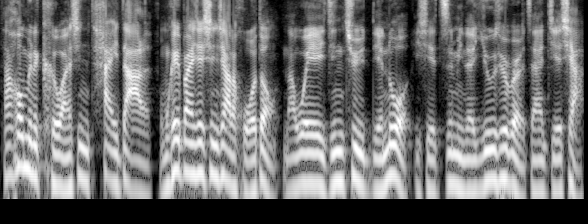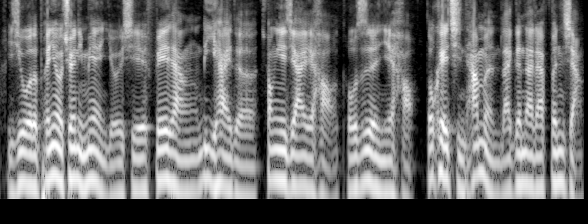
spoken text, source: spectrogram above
它后面的可玩性太大了。我们可以办一些线下的活动，那我也已经去联络一些知名的 YouTuber 在接洽，以及我的朋友圈里面有一些非常厉害的创业家也好，投资人也好，都可以请他们来跟大家分享，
